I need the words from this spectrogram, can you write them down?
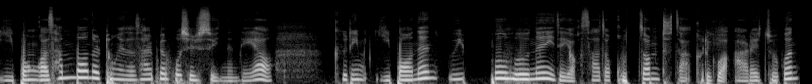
2번과 3번을 통해서 살펴보실 수 있는데요. 그림 2번은 윗부분은 이제 역사적 고점 투자, 그리고 아래쪽은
